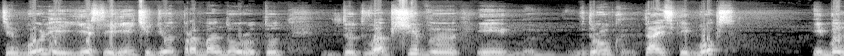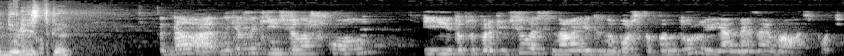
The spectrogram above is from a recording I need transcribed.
Тем более, если речь идет про бандуру. Тут, тут вообще э, и вдруг тайский бокс и бандуристка. Да, ну я закінчила школу і тобто переключилась на єдиноборство. Бандурою я не займалась потім.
